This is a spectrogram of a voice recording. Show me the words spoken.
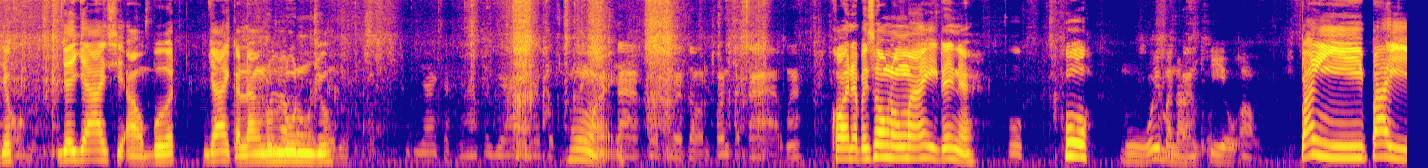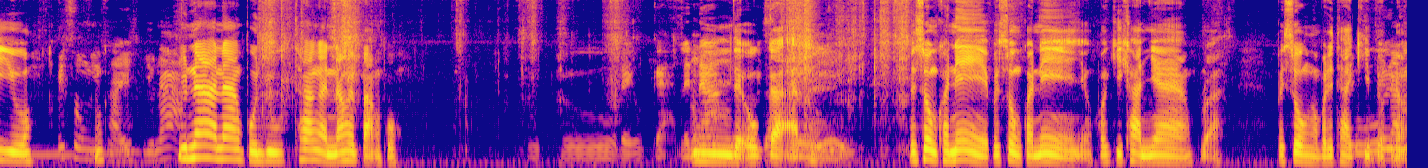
เดี๋ยวยายๆสิเอาเบิดยายกำลังลุนๆอยู่ชุบย่าย กับหาพยายแล้วก็ห่วยตาเข้ากระตอนค้อนกระตาออกมาคอยน่ะไปส่งน้องไม้อีกได้เนี่ยผู้ผู้หมูยมันหนังเคียวเอาไปไปอยู่ ไปส่งอยู่ไสอยู่หน้าอยู่หน้านางพูนอยู่ทางอันน้าห้อยปังพูโอ้ได้โอกาสเลยอืนะมได้โอกาส ไปส่งคะแน่ ไปส่งคะแน่อย่างพอขี้ข้านย่างปะไปส่งของบริถ่ายคลิปแล้วเนาะ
